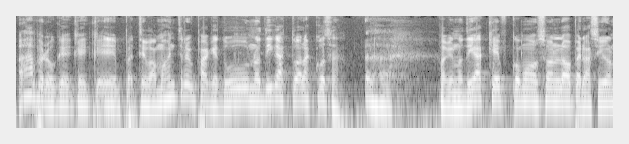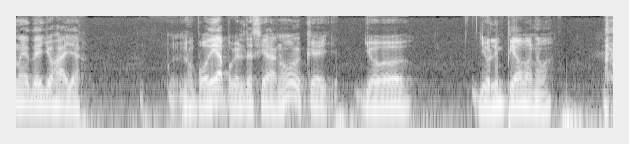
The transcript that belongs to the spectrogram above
Ah, pero que, que, pues, te vamos a entrar para que tú nos digas todas las cosas. Para que nos digas qué, cómo son las operaciones de ellos allá. No podía porque él decía, no, es que yo yo limpiaba nada más.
